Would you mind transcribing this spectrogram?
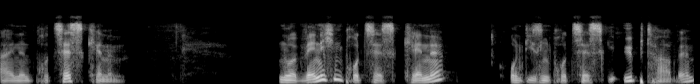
einen Prozess kennen. Nur wenn ich einen Prozess kenne und diesen Prozess geübt habe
